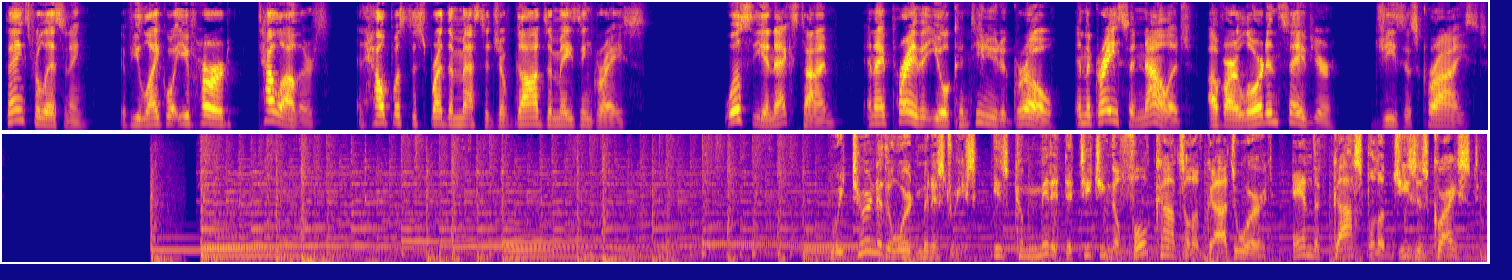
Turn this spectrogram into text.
Thanks for listening. If you like what you've heard, tell others and help us to spread the message of God's amazing grace. We'll see you next time and I pray that you will continue to grow in the grace and knowledge of our Lord and Savior, Jesus Christ. Return to the Word Ministries is committed to teaching the full counsel of God's Word and the gospel of Jesus Christ.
